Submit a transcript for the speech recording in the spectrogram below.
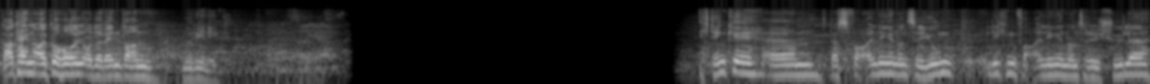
gar keinen Alkohol oder wenn dann nur wenig. Ich denke, ähm, dass vor allen Dingen unsere Jugendlichen, vor allen Dingen unsere Schüler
